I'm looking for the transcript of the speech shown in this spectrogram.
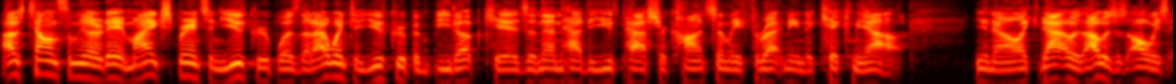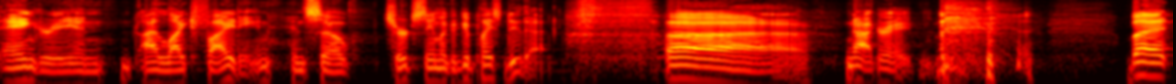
I was telling someone the other day, my experience in youth group was that I went to youth group and beat up kids and then had the youth pastor constantly threatening to kick me out. You know, like that was, I was just always angry and I liked fighting. And so church seemed like a good place to do that. Uh, not great. but,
